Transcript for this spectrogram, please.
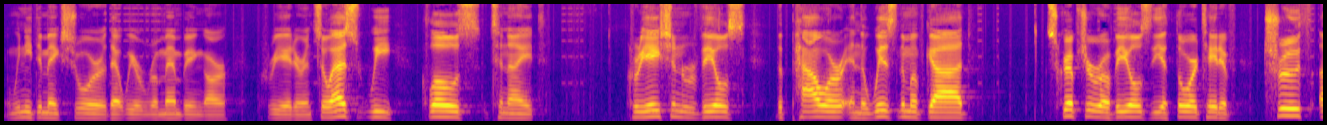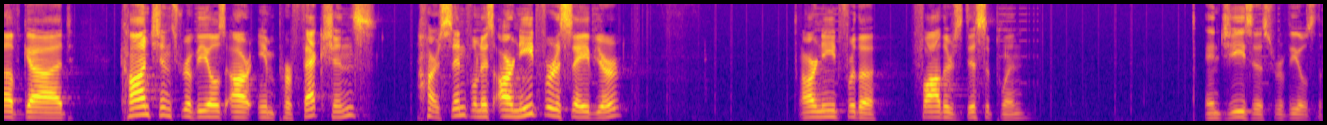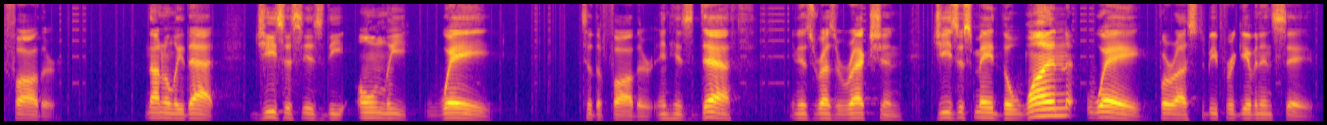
And we need to make sure that we are remembering our Creator. And so as we close tonight. Creation reveals the power and the wisdom of God. Scripture reveals the authoritative truth of God. Conscience reveals our imperfections, our sinfulness, our need for a Savior, our need for the Father's discipline. And Jesus reveals the Father. Not only that, Jesus is the only way to the Father. In his death, in his resurrection, Jesus made the one way for us to be forgiven and saved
